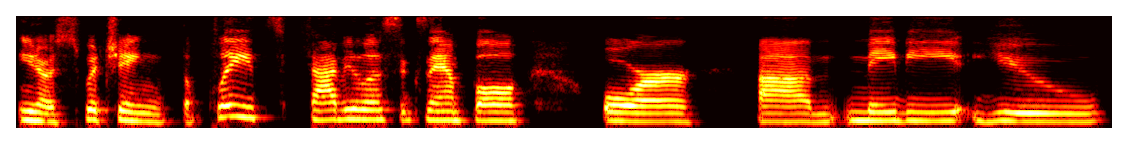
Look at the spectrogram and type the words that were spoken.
you know, switching the plates, fabulous example. Or um, maybe you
